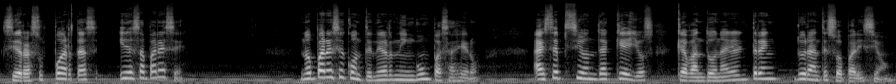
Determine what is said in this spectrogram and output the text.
cierra sus puertas y desaparece. No parece contener ningún pasajero, a excepción de aquellos que abandonan el tren durante su aparición.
